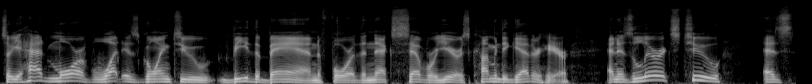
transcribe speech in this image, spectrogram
So you had more of what is going to be the band for the next several years coming together here. And his lyrics too, as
